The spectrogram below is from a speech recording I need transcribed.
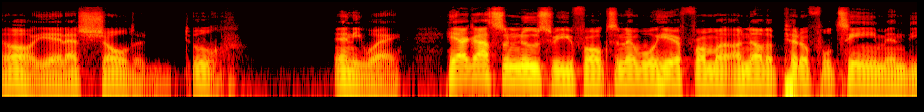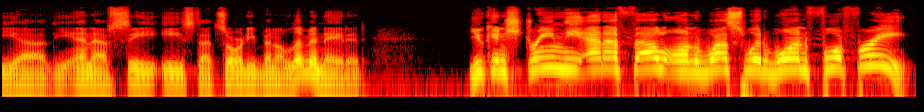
Oh, yeah, that shoulder. Ooh. Anyway, hey, I got some news for you folks, and then we'll hear from a, another pitiful team in the uh, the NFC East that's already been eliminated. You can stream the NFL on Westwood One for free.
